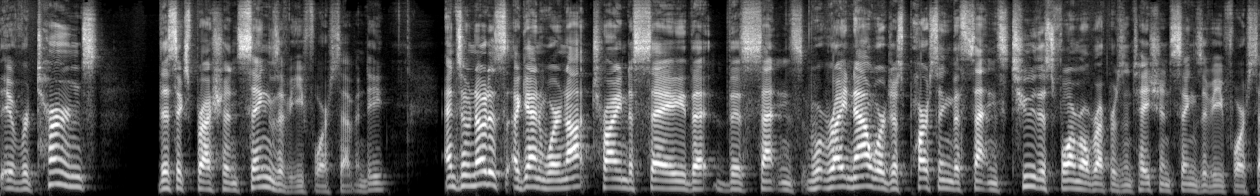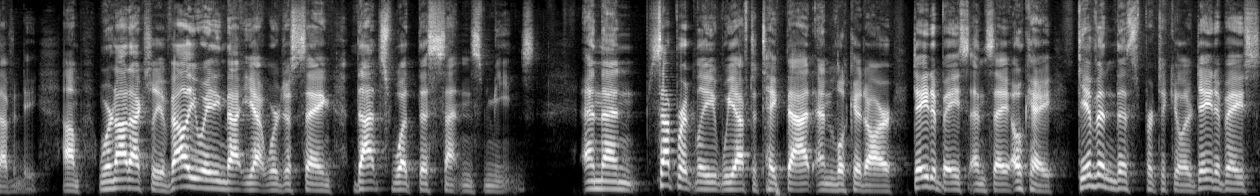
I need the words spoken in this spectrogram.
it returns this expression sings of E470. And so notice, again, we're not trying to say that this sentence, right now we're just parsing the sentence to this formal representation, sings of E470. Um, we're not actually evaluating that yet, we're just saying that's what this sentence means. And then separately, we have to take that and look at our database and say, okay, given this particular database,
